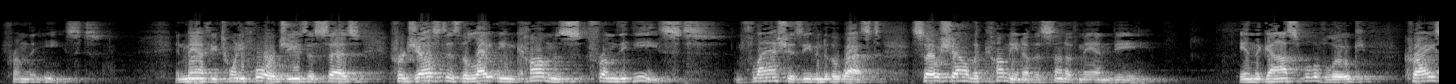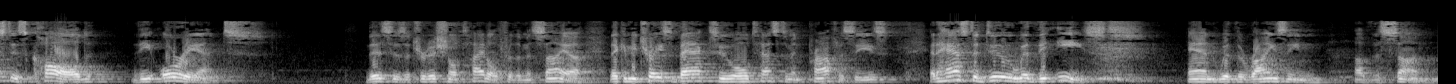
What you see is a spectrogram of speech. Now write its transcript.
From the east. In Matthew 24, Jesus says, For just as the lightning comes from the east and flashes even to the west, so shall the coming of the Son of Man be. In the Gospel of Luke, Christ is called the Orient. This is a traditional title for the Messiah that can be traced back to Old Testament prophecies. It has to do with the east and with the rising of the sun.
